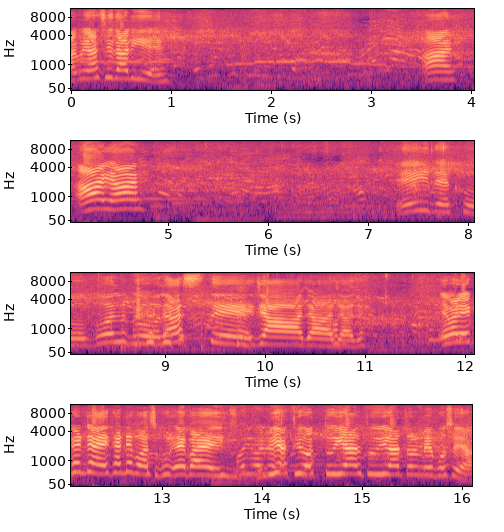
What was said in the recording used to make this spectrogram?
আমি আছি, দাঁড়িয়ে। আয় আয় আয়। এই দেখো, গোল গোল, আসতে। যা যা যা যা। এবার এখানটা এখানে বস, ঘুরে এই- রিয়া, তুই তুই আর তুই আর তোর মেয়ে বসে যা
